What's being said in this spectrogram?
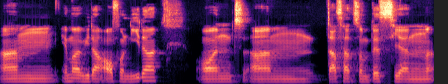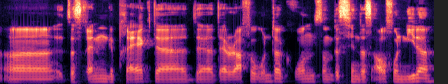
ähm, immer wieder auf und nieder. Und ähm, das hat so ein bisschen äh, das Rennen geprägt, der, der, der roughe Untergrund, so ein bisschen das Auf und Nieder,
